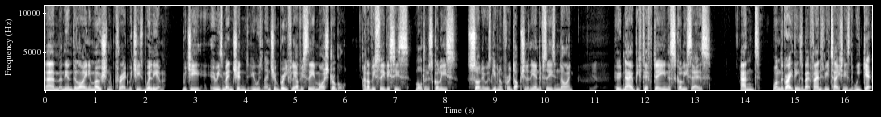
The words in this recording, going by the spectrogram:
um, and the underlying emotional thread, which is William, which he who he's mentioned, who was mentioned briefly, obviously in my struggle, and obviously this is Mulder and Scully's son, who was given up for adoption at the end of season nine, who'd now be fifteen, as Scully says. And one of the great things about Founders Mutation is that we get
